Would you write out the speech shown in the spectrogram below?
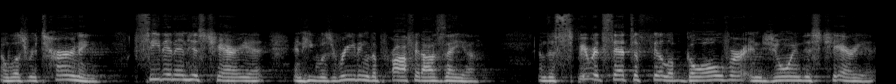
and was returning, seated in his chariot, and he was reading the prophet Isaiah. And the Spirit said to Philip, Go over and join this chariot.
